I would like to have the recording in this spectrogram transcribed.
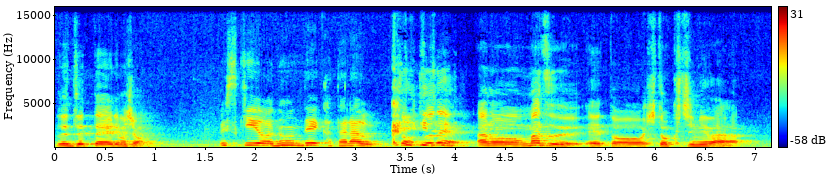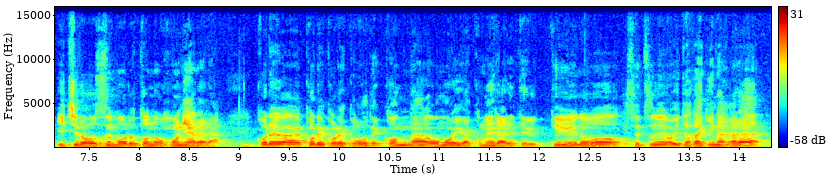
絶対やりましょう。ウイスキーを飲んで語らう。そうそれであのまず、えー、と一口目はイチローズモルトのホニャララ。これはこれこれこうでこんな思いが込められてるっていうのを説明をいただきながら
